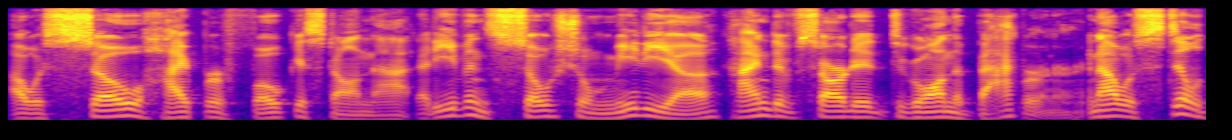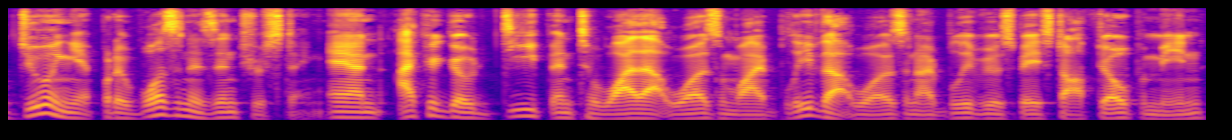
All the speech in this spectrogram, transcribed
I was so hyper focused on that that even social media kind of started to go on the back burner. And I was still doing it, but it wasn't as interesting. And I could go deep into why that was and why I believe that was. And I believe it was based off dopamine.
